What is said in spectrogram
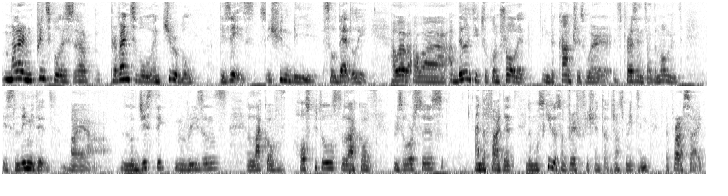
Malaria, in principle, is a preventable and curable disease. So it shouldn't be so deadly. However, our ability to control it in the countries where it's present at the moment is limited by uh, logistic reasons, lack of hospitals, lack of resources, and the fact that the mosquitoes are very efficient at transmitting the parasite.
